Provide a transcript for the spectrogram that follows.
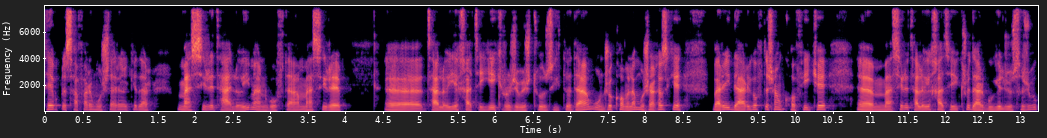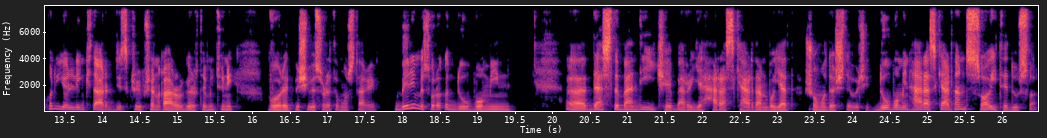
طبق سفر مشتری که در مسیر طلایی من گفتم مسیر طلایی خط یک راجبش توضیح دادم. اونجا کاملا مشخصه که برای دریافتش هم کافی که مسیر طلایی خط یک رو در گوگل جستجو بکنی یا لینک در description قرار گرفته می‌تونی وارد بشی به صورت مستقیم. بریم به سراغ دومین دسته بندی که برای هرس کردن باید شما داشته باشید. دومین هرس کردن سایت دوستان.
